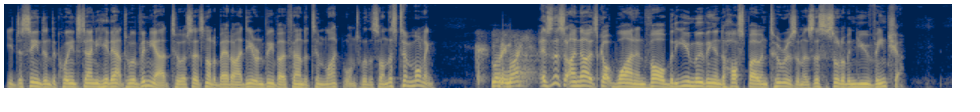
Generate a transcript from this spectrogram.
You descend into Queenstown, you head out to a vineyard tour, so it's not a bad idea. Invivo founder Tim Lightbourne's with us on this. Tim, morning. Morning, Mike. Is this? I know it's got wine involved, but are you moving into hospo and tourism? Is this sort of a new venture?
